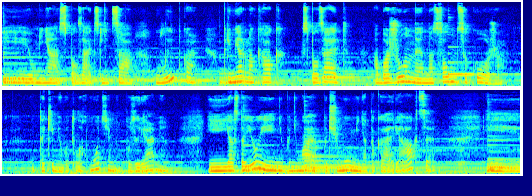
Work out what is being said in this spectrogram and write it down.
и у меня сползает с лица улыбка, примерно как сползает обожженная на солнце кожа. Вот такими вот лохмотьями, пузырями. И я стою и не понимаю, почему у меня такая реакция. И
